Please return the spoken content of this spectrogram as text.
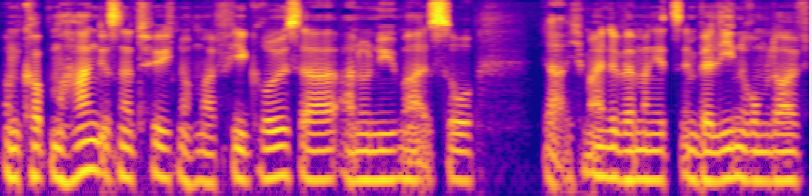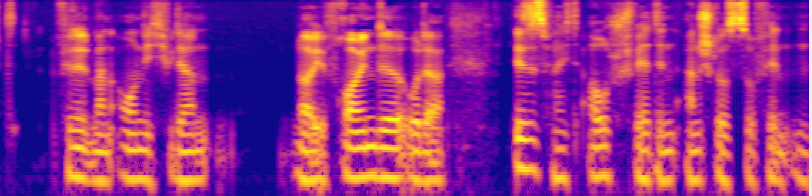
Und Kopenhagen ist natürlich noch mal viel größer, anonymer, ist so, ja, ich meine, wenn man jetzt in Berlin rumläuft, findet man auch nicht wieder neue Freunde oder ist es vielleicht auch schwer, den Anschluss zu finden.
